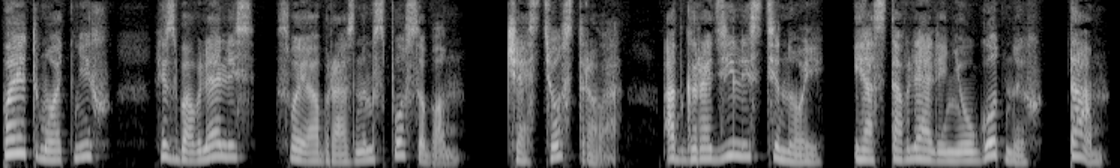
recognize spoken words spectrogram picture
Поэтому от них избавлялись своеобразным способом. Часть острова отгородили стеной и оставляли неугодных там.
